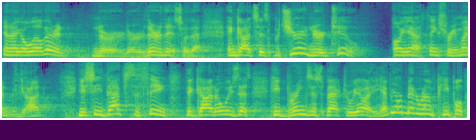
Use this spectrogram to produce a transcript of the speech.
and I go, well, they're a nerd or they're this or that. And God says, but you're a nerd too. Oh yeah, thanks for reminding me, God. You see, that's the thing that God always does. He brings us back to reality. Have you ever been around people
